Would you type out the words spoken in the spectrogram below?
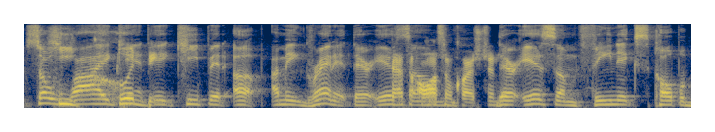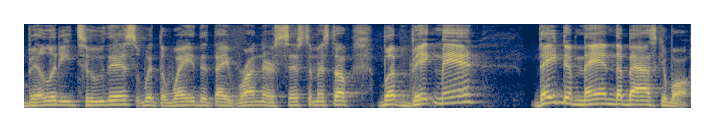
So he why can't be. it keep it up? I mean, granted, there is that's some, an awesome question. There is some Phoenix culpability to this with the way that they run their system and stuff, but big man they demand the basketball.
